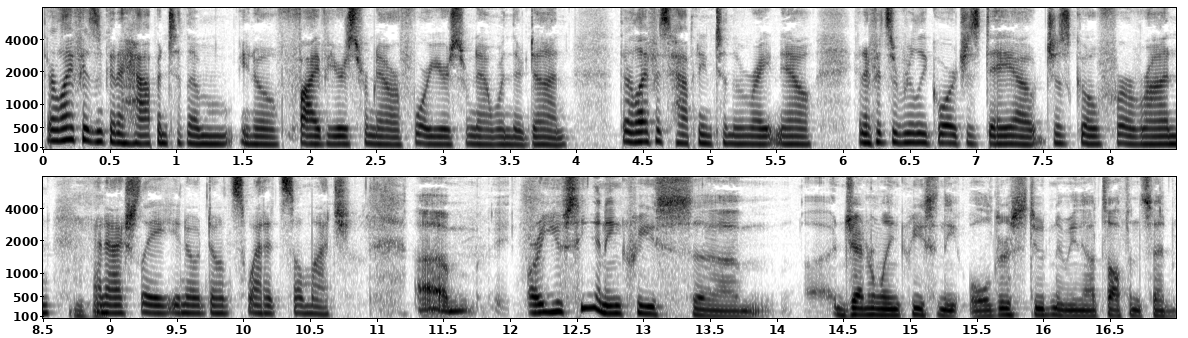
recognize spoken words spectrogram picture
their life isn't going to happen to them, you know, five years from now or four years years from now when they're done. Their life is happening to them right now. And if it's a really gorgeous day out, just go for a run mm-hmm. and actually, you know, don't sweat it so much. Um, are you seeing an increase? Um, general increase in the older student? I mean, that's often said,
